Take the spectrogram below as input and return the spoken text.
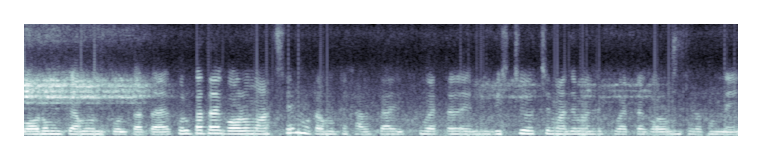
গরম কেমন কলকাতায়? কলকাতায় গরম আছে, মোটামুটি হালকা খুব একটা বৃষ্টি হচ্ছে, মাঝে মাঝে খুব একটা গরম সেরকম নেই।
